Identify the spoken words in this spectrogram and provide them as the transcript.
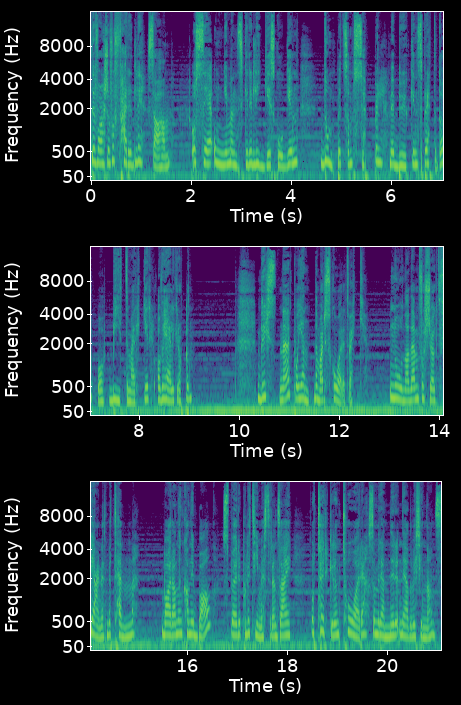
Det var så forferdelig, sa han, å se unge mennesker ligge i skogen, dumpet som søppel med buken sprettet opp og bitemerker over hele kroppen. Brystene på jentene var skåret vekk. Noen av dem forsøkt fjernet med tennene. Var han en kannibal, spør politimesteren seg, og tørker en tåre som renner nedover kinnet hans.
